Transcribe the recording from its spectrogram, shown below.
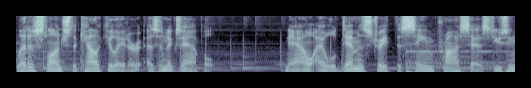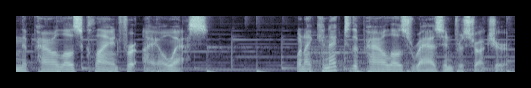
Let us launch the calculator as an example. Now I will demonstrate the same process using the Parallels client for iOS. When I connect to the Parallels RAS infrastructure,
